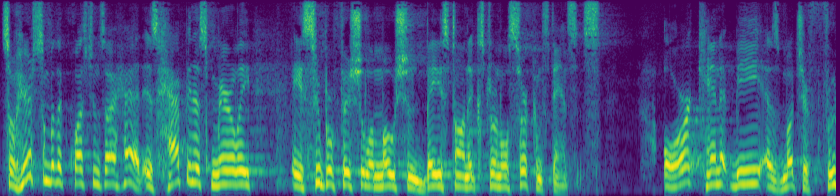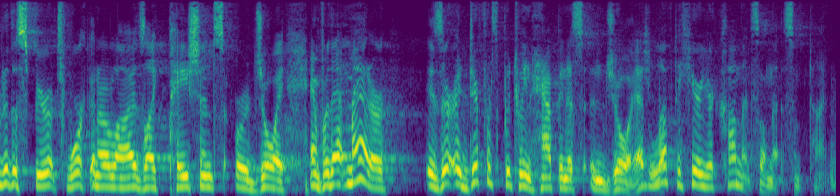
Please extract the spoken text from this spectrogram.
So here's some of the questions I had Is happiness merely a superficial emotion based on external circumstances? Or can it be as much a fruit of the Spirit's work in our lives like patience or joy? And for that matter, is there a difference between happiness and joy? I'd love to hear your comments on that sometime.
